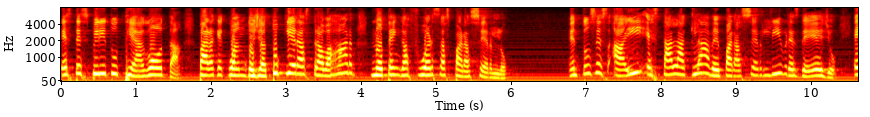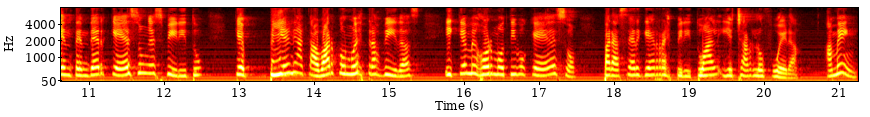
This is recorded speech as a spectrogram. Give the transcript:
este espíritu te agota para que cuando ya tú quieras trabajar no tengas fuerzas para hacerlo. Entonces ahí está la clave para ser libres de ello. Entender que es un espíritu que viene a acabar con nuestras vidas y qué mejor motivo que eso para hacer guerra espiritual y echarlo fuera. Amén.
